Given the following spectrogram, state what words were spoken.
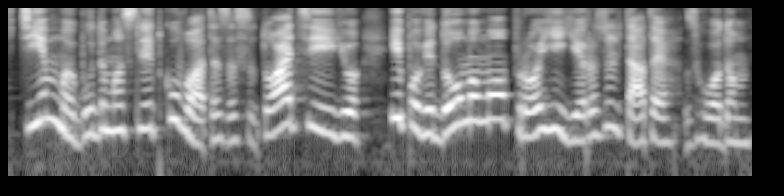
Втім, ми будемо слідкувати за ситуацією і повідомимо про її результати згодом.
